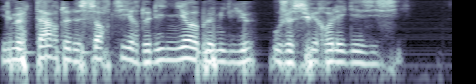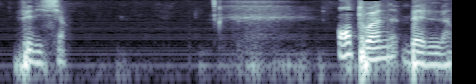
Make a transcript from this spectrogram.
Il me tarde de sortir de l'ignoble milieu où je suis relégué ici. Félicien. Antoine Bell,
